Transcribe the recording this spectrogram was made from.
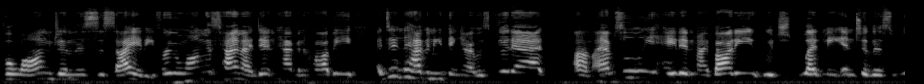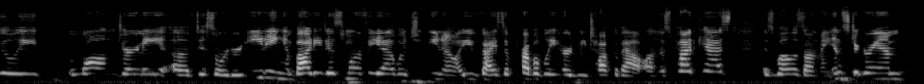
belonged in this society. For the longest time, I didn't have a hobby, I didn't have anything I was good at. Um, I absolutely hated my body, which led me into this really long journey of disordered eating and body dysmorphia, which, you know, you guys have probably heard me talk about on this podcast as well as on my Instagram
